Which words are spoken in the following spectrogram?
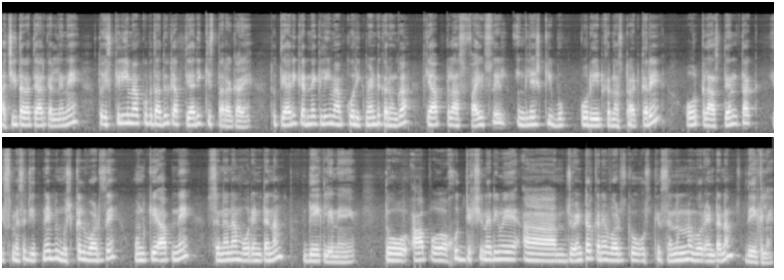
अच्छी तरह तैयार कर लेने तो इसके लिए मैं आपको बता दूँ कि आप तैयारी किस तरह करें। तो तैयारी करने के लिए मैं आपको रिकमेंड करूँगा कि आप क्लास फाइव से इंग्लिश की बुक को रीड करना स्टार्ट करें और क्लास टेन तक इसमें से जितने भी मुश्किल वर्ड्स हैं, उनके आपने सिनेनम और एंटनम देख लेने हैं। तो आप ख़ुद डिक्शनरी में जो एंटर करें वर्ड्स को, उसके सिनेनम और एंटनम देख लें।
